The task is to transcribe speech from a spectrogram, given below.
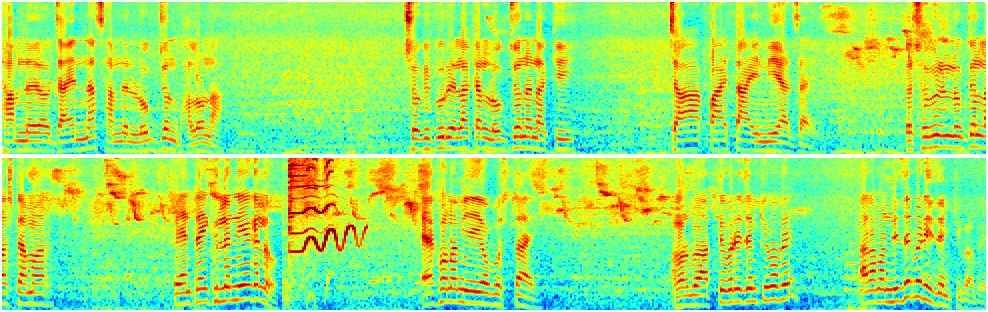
সামনে যায়েন না সামনের লোকজন ভালো না। ছবিপুর এলাকার লোকজনে নাকি যা পায় তাই নিয়ে যায়। তো ছবিপুরের লোকজন লাস্টে আমার প্যান্টটাই খুলে নিয়ে গেল। এখন আমি এই অবস্থায়। আমার আত্মীয় বাড়ি যাম কীভাবে? আর আমার নিজের বাড়ি যাম কীভাবে?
